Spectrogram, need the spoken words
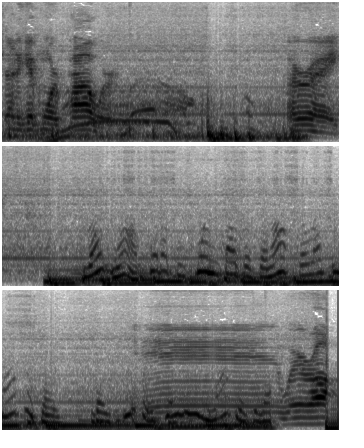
Trying to get more power. All right. Right now, set up to 25% off select mattresses. They feature single mattresses. And we're off.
